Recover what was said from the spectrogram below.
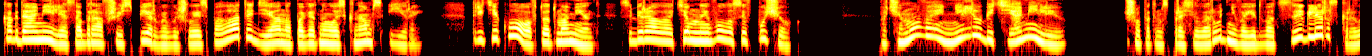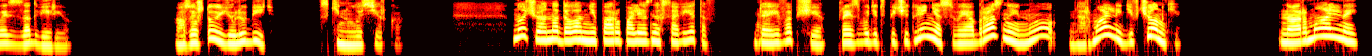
Когда Амелия, собравшись первой, вышла из палаты, Диана повернулась к нам с Ирой. Третьякова в тот момент собирала темные волосы в пучок. «Почему вы не любите Амелию?» — шепотом спросила Руднева, едва Циглер скрылась за дверью. «А за что ее любить?» — вскинула Сирка. Ночью она дала мне пару полезных советов. Да и вообще, производит впечатление своеобразной, но нормальной девчонки. «Нормальной?»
